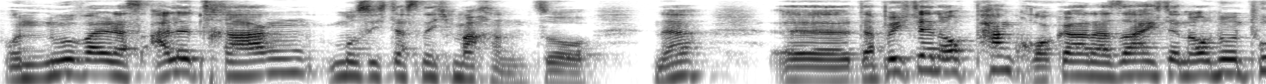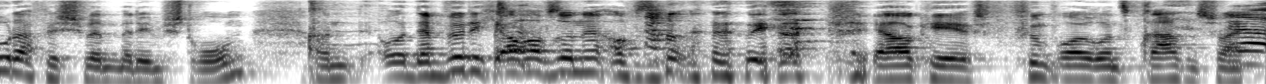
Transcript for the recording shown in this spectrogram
Und nur weil das alle tragen, muss ich das nicht machen. So. Ne? Äh, da bin ich dann auch Punkrocker, da sage ich dann auch nur ein Toderfisch schwimmt mit dem Strom. Und, und dann würde ich auch auf so eine, auf so, ja, ja, okay, fünf Euro ins Phrasenschwein. Ja.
